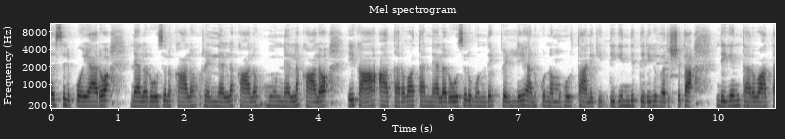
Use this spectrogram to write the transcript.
దశలిపోయారు. నెల రోజుల కాలం రెండు నెలల కాలం మూడు నెలల కాలం. ఇక ఆ తర్వాత నెల రోజులు ఉంది పెళ్ళి అనుకున్న ముహూర్తానికి దిగింది తిరిగి వర్షిత దిగిన తర్వాత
